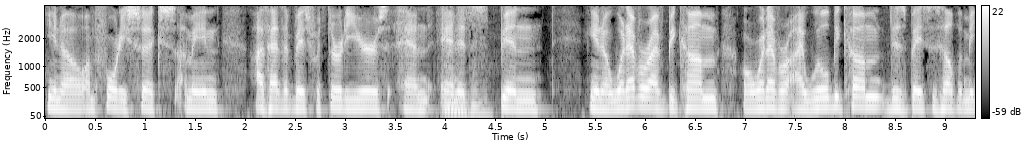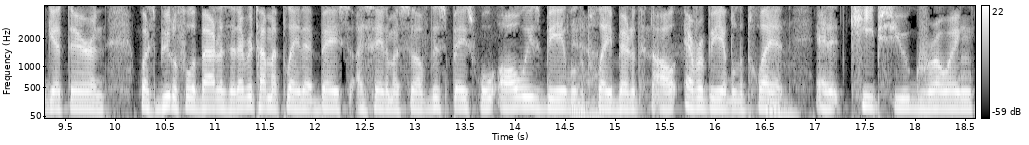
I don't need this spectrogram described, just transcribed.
You know, I'm 46. I mean, I've had that bass for 30 years, and, and it's been, you know, whatever I've become or whatever I will become, this bass is helping me get there. And what's beautiful about it is that every time I play that bass, I say to myself, this bass will always be able to play better than I'll ever be able to play it. Mm. And it keeps you growing.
